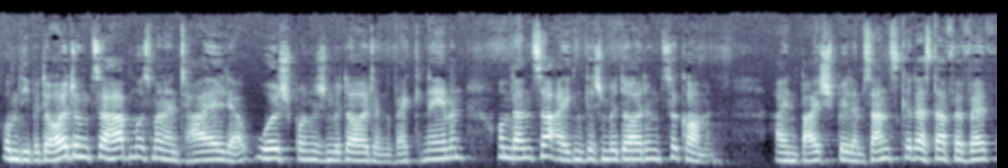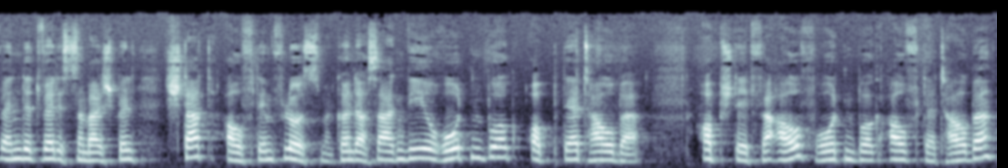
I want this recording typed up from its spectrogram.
um die Bedeutung zu haben, muss man einen Teil der ursprünglichen Bedeutung wegnehmen, um dann zur eigentlichen Bedeutung zu kommen. Ein Beispiel im Sanskrit, das dafür verwendet wird, ist zum Beispiel Stadt auf dem Fluss. Man könnte auch sagen wie Rothenburg ob der Tauber. Ob steht für auf, Rothenburg auf der Tauber.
